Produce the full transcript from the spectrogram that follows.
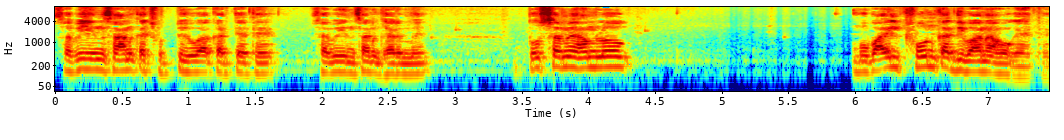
सभी इंसान का छुट्टी हुआ करते थे, सभी इंसान घर में। तो उस समय हम लोग मोबाइल फ़ोन का दीवाना हो गए थे।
